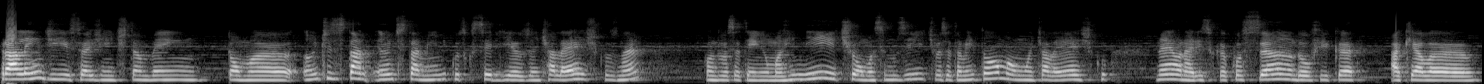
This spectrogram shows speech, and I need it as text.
Para além disso, a gente também toma antihistamínicos, que seriam os antialérgicos, né? Quando você tem uma rinite ou uma sinusite, você também toma um antialérgico, né? O nariz fica coçando ou fica aquela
